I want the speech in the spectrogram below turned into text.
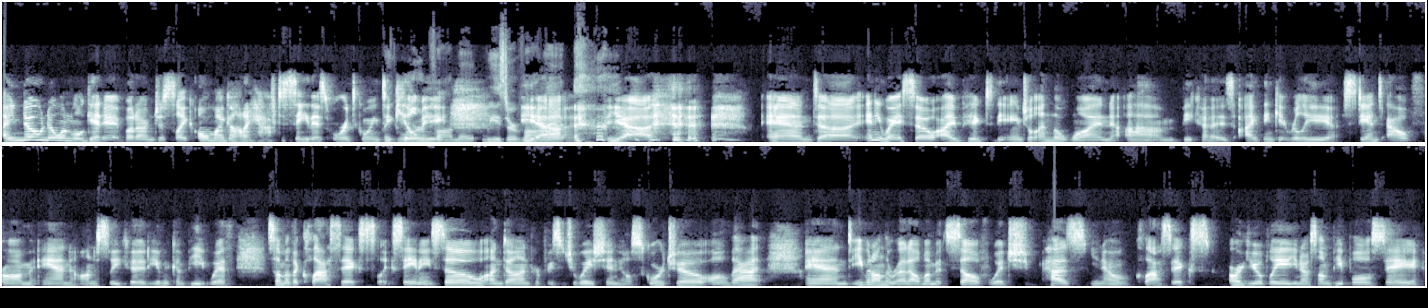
I know no one will get it, but I'm just like, oh my god, I have to say this or it's going to Like kill me. Vomit, Weezer vomit. Yeah, yeah. and uh, anyway, so I picked the Angel and the One um, because I think it really stands out from and honestly could even compete with some of the classics like Say It Ain't So, Undone, Perfect Situation, El Scorcho, all that. And even on the Red Album itself, which has, you know, classics, arguably, you know, some people say,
